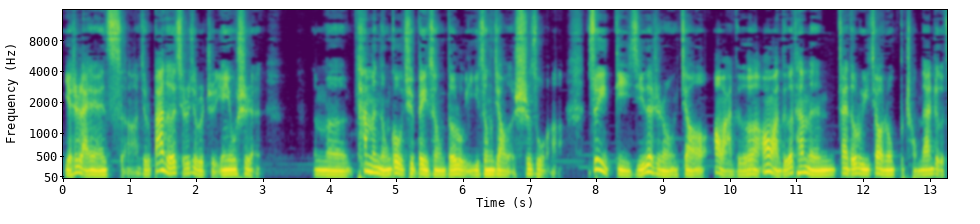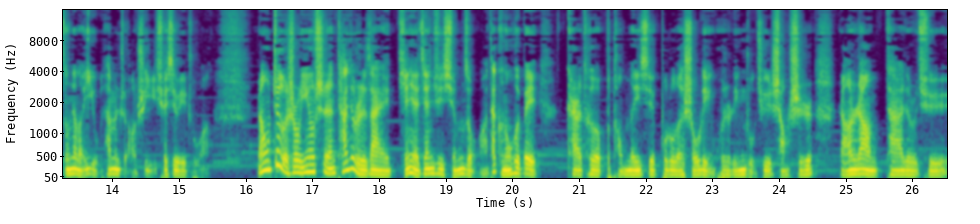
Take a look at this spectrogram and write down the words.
也是来源于此啊，就是巴德其实就是指吟游诗人。那么他们能够去背诵德鲁伊宗教的诗作啊，最底级的这种叫奥瓦德，奥瓦德他们在德鲁伊教中不承担这个宗教的义务，他们主要是以学习为主啊。然后这个时候吟游诗人他就是在田野间去行走啊，他可能会被凯尔特不同的一些部落的首领或者领主去赏识，然后让他就是去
